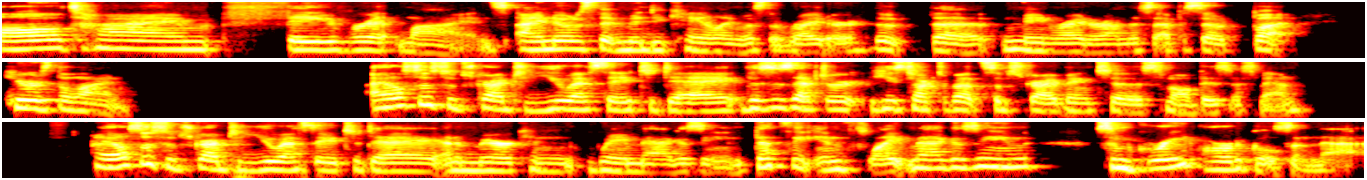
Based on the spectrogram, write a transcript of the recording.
all-time favorite lines. I noticed that Mindy Kaling was the writer, the, the main writer on this episode, but here's the line. I also subscribe to USA Today. This is after he's talked about subscribing to Small Businessman. I also subscribe to USA Today and American Way magazine. That's the in-flight magazine. Some great articles in that.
